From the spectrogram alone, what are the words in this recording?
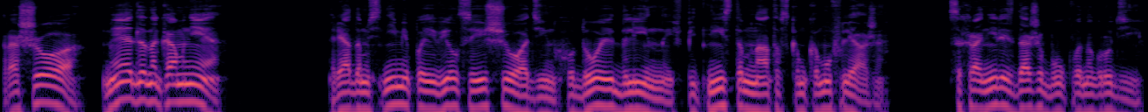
«Хорошо. Медленно ко мне». Рядом с ними появился еще один, худой и длинный, в пятнистом натовском камуфляже. Сохранились даже буквы на груди.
